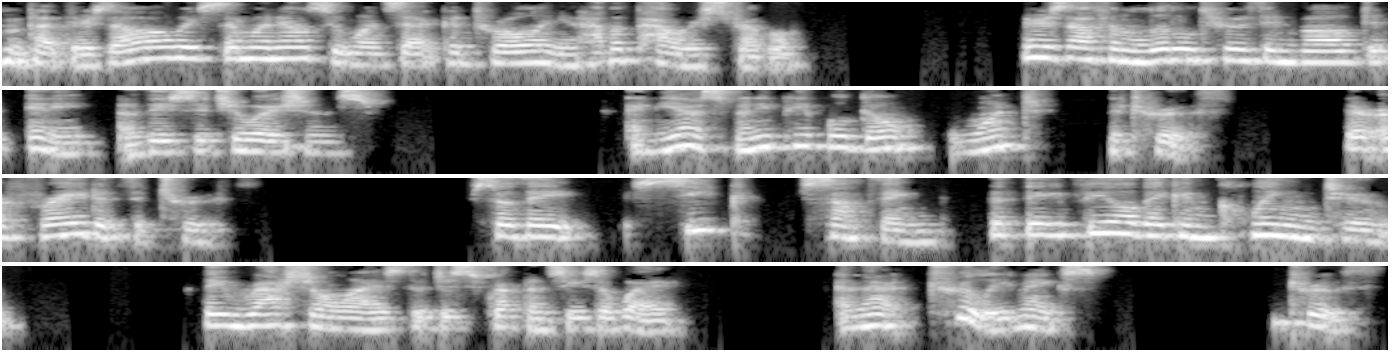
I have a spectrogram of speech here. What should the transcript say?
but there's always someone else who wants that control and you have a power struggle. There is often little truth involved in any of these situations. And yes, many people don't want the truth. They're afraid of the truth. So they seek something that they feel they can cling to. They rationalize the discrepancies away. And that truly makes truth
